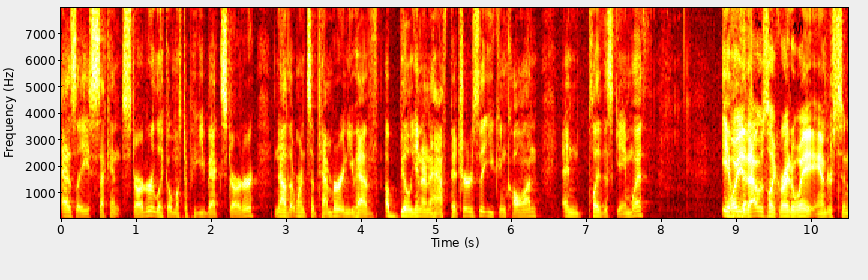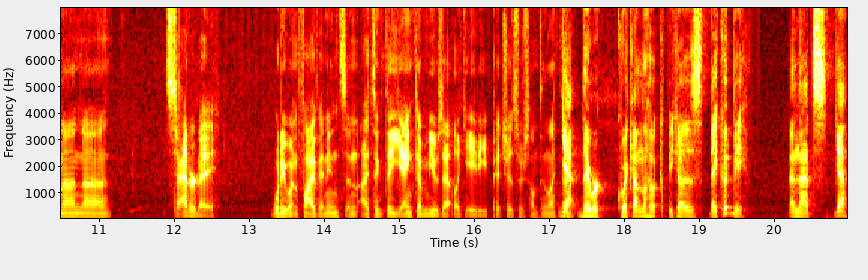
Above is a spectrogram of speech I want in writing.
as a second starter, like almost a piggyback starter. Now that we're in September and you have a billion and a half pitchers that you can call on and play this game with. If Well, yeah, the- that was like right away. Anderson on uh, Saturday. What he went five innings, and I think they yanked him. He was at like eighty pitches or something like that. yeah, they were quick on the hook because they could be. And that's yeah,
